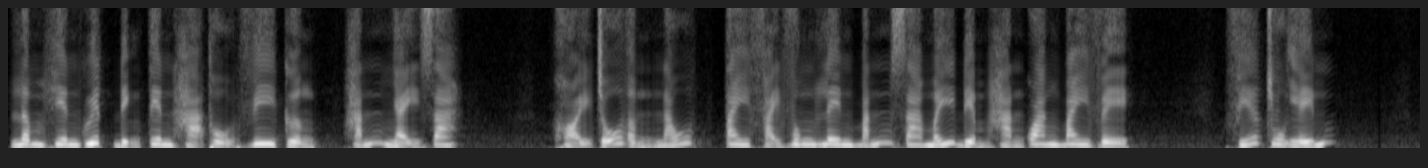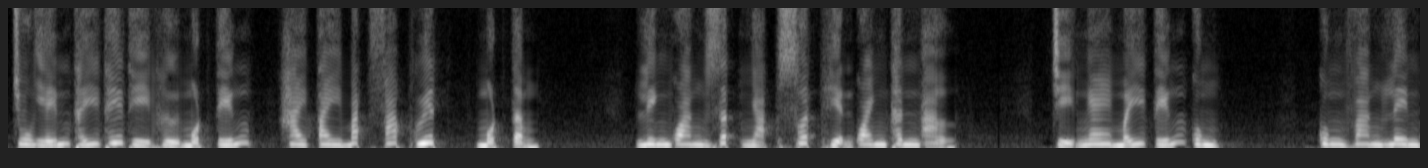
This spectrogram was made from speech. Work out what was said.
Lâm Hiên quyết định tiên hạ thủ vi cường. Hắn nhảy ra. Khỏi chỗ ẩm náu. Tay phải vung lên bắn ra mấy điểm hàn quang bay về. Phía chu yến. Chu Yến thấy thế thì hừ một tiếng, hai tay bắt pháp quyết, một tầng. Linh quang rất nhạt xuất hiện quanh thân ảo. Chỉ nghe mấy tiếng cung. Cung vang lên,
